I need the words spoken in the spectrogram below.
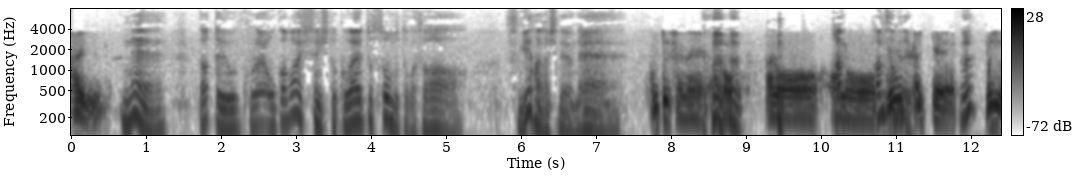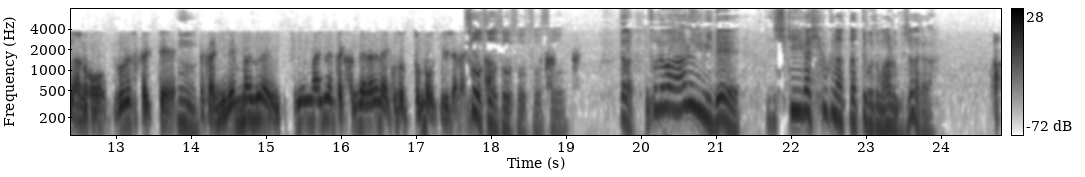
はい。ねだってこれ岡林選手とクワイエットストームとかさすげえ話だよね。本当ですよね。あのあの あのプロレス界って、マジであのプロレス界って、うん、なんか2年前ぐらい、1年前ぐらいだったら考えられないこと、どんどん起きるじゃないですか。そうそうそうそうそう。だから、それはある意味で、敷居が低くなったってこともあるんでしょ、だから。あ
